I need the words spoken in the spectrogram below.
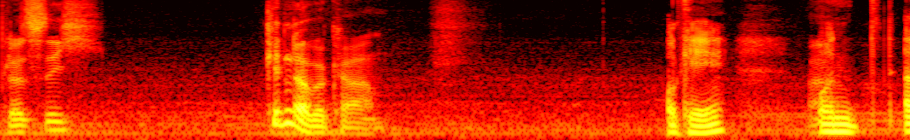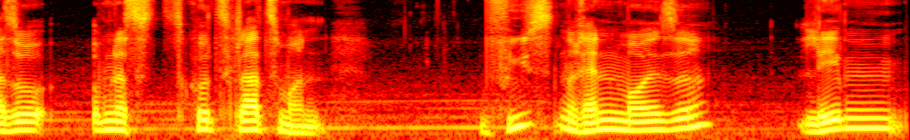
plötzlich Kinder bekamen. Okay. Und also, um das kurz klar zu machen, Wüstenrennmäuse leben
